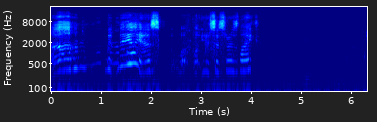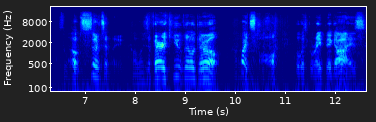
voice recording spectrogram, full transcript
Um, may I ask what, what your sister is like? Oh, certainly. She's a very cute little girl. Quite small, but with great big eyes.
